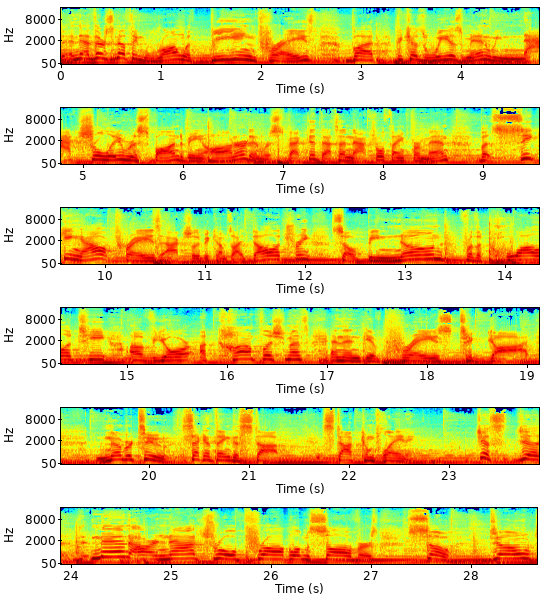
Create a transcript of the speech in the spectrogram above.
And there's nothing wrong with being praised, but because we as men, we naturally respond to being honored and respected. That's a natural thing for men. But seeking out praise actually becomes idolatry. So be known for the quality of your accomplishments and then give praise to God. Number two, second thing to stop stop complaining. Just, just, men are natural problem solvers. So don't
